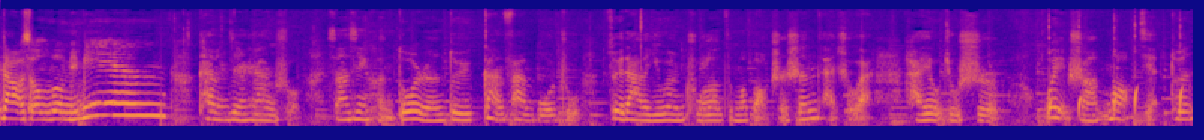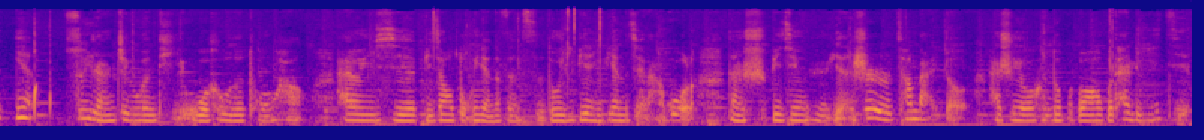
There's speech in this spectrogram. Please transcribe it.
大家好，小主播绵绵。开门见山说，相信很多人对于干饭博主最大的疑问，除了怎么保持身材之外，还有就是为什么减吞咽。虽然这个问题我和我的同行，还有一些比较懂一点的粉丝都一遍一遍的解答过了，但是毕竟语言是苍白的，还是有很多宝宝不太理解。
